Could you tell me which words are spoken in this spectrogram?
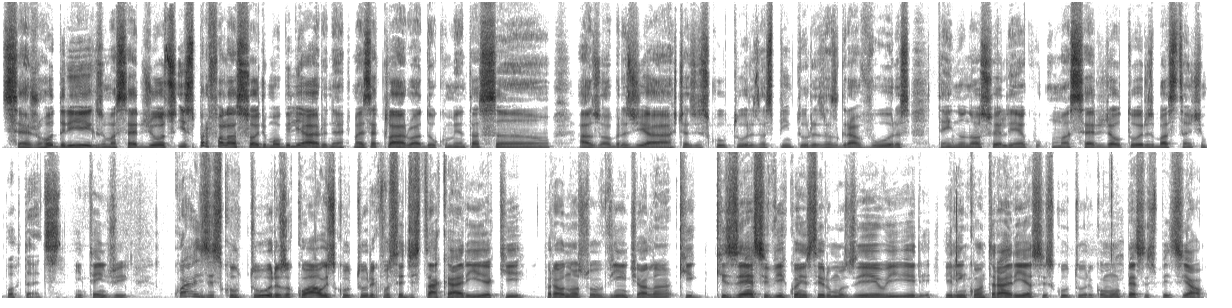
Sérgio Rodrigues, uma série de outros. Isso para falar só de mobiliário, né? Mas é claro, a documentação, as obras de arte, as esculturas, as pinturas, as gravuras, tem no nosso elenco uma série de autores bastante importantes. Entendi. Quais esculturas ou qual escultura que você destacaria aqui para o nosso ouvinte, Alan, que quisesse vir conhecer o museu e ele, ele encontraria essa escultura como uma peça especial?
